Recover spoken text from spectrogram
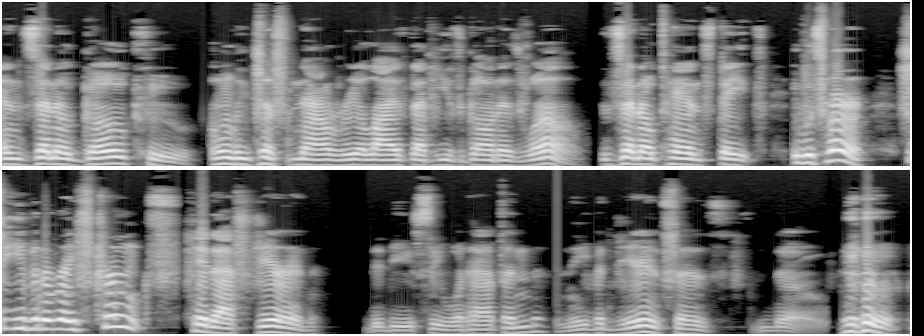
and Xenogoku only just now realized that he's gone as well. Xenopan states, It was her! She even erased Trunks! Hit asks Jiren, Did you see what happened? And even Jiren says, No.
